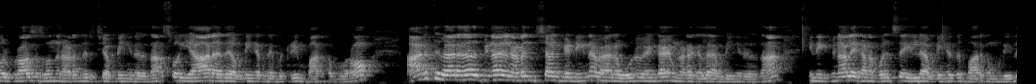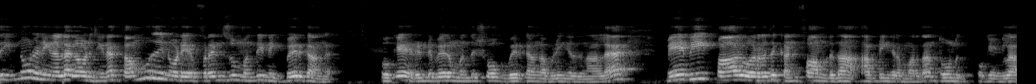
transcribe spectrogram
ஒரு ப்ராசஸ் வந்து நடந்துருச்சு அப்படிங்கிறது தான். ஸோ யார் அது அப்படிங்கிறத பற்றியும் பார்க்க போகிறோம் அடுத்து வேறு ஏதாவது ஃபினாலே நடந்துச்சான்னு கேட்டிங்கன்னா வேறு ஒரு வெங்காயம் நடக்கலை அப்படிங்கிறது தான். இன்றைக்கி ஃபினாலேக்கான பல்சே இல்லை அப்படிங்கிறது பார்க்க முடியுது. இன்னொன்று நீங்கள் நல்லா கவனிச்சிங்கன்னா கமருதீனுடைய ஃப்ரெண்ட்ஸும் வந்து இன்றைக்கி போயிருக்காங்க. ஓகே ரெண்டு பேரும் வந்து ஷோக்கு போயிருக்காங்க அப்படிங்கிறதுனால மேபி பாரு வர்றது கன்ஃபார்ம்டு தான் அப்படிங்கிற மாதிரி தான் தோணுது ஓகேங்களா?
